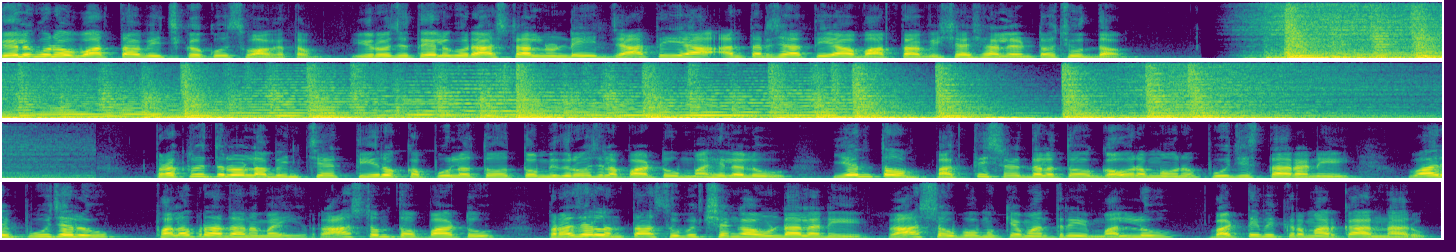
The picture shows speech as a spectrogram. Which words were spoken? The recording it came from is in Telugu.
తెలుగున వార్తా వీచికకు స్వాగతం. ఈరోజు తెలుగు రాష్ట్రాల నుండి జాతీయ అంతర్జాతీయ వార్తా విశేషాలేంటో చూద్దాం. ప్రకృతిలో లభించే తీరొక్క పూలతో తొమ్మిది రోజుల పాటు మహిళలు ఎంతో భక్తి శ్రద్ధలతో గౌరమ్మను పూజిస్తారని వారి పూజలు ఫలప్రదానమై రాష్ట్రంతో పాటు ప్రజలంతా సుభిక్షంగా ఉండాలని రాష్ట్ర ఉప ముఖ్యమంత్రి మల్లు బట్టి విక్రమార్క అన్నారు.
